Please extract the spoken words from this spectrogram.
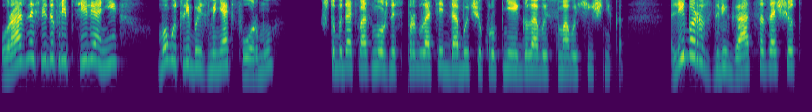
У разных видов рептилий они могут либо изменять форму, чтобы дать возможность проглотить добычу крупнее головы самого хищника, либо раздвигаться за счет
